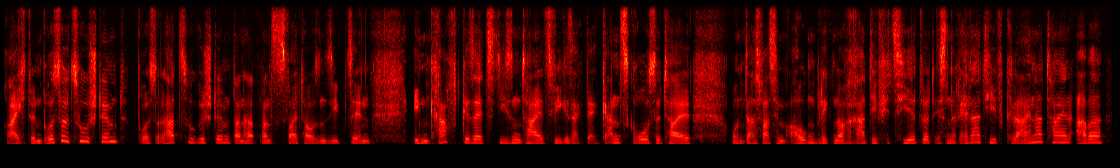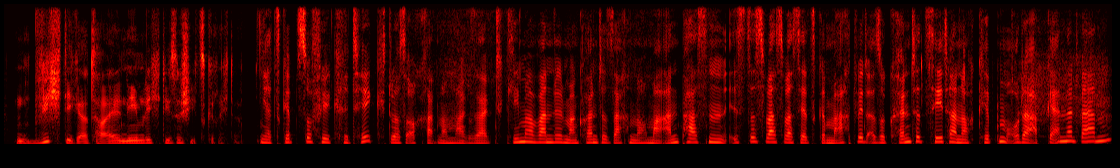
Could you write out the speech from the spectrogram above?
reicht, wenn Brüssel zustimmt. Brüssel hat zugestimmt. Dann hat man es 2017 in Kraft gesetzt, diesen Teil. Wie gesagt, der ganz große Teil. Und das, was im Augenblick noch ratifiziert wird, ist ein relativ kleiner Teil, aber ein wichtiger Teil, nämlich diese Schiedsgerichte. Jetzt gibt es so viel Kritik. Du hast auch gerade noch mal gesagt, Klimawandel, man könnte Sachen noch mal anpassen. Ist das was, was jetzt gemacht wird? Also könnte CETA noch kippen oder abgeändert werden?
